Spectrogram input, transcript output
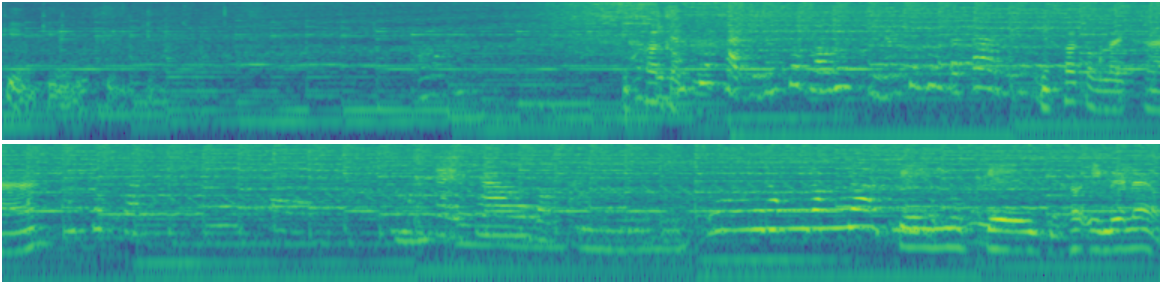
เก่งเก่งลูกเก่งเก่งเอามากินเอาข้าวกินกับน้ำซุปค่ะกินน้ำซุปน้องลูกกินน้ำซุปลูกตะกร้านี่กินข้าวกับอะไรคะน้ำซุปจะไก่เช่าบอกอะอืมยงยงยอดเก่งลูกเก่งกินข้าวเองได้แล้ว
